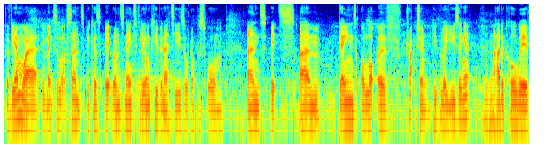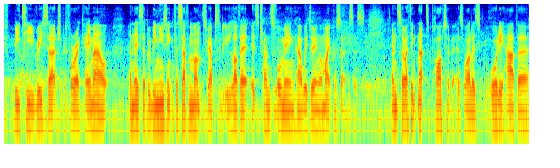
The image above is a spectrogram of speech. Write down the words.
For VMware, it makes a lot of sense because it runs natively on Kubernetes or Docker Swarm, and it's um, gained a lot of traction. People are using it. I had a call with BT Research before I came out, and they said we've been using it for seven months. We absolutely love it. It's transforming how we're doing our microservices. And so I think that's part of it as well. Is we already have a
